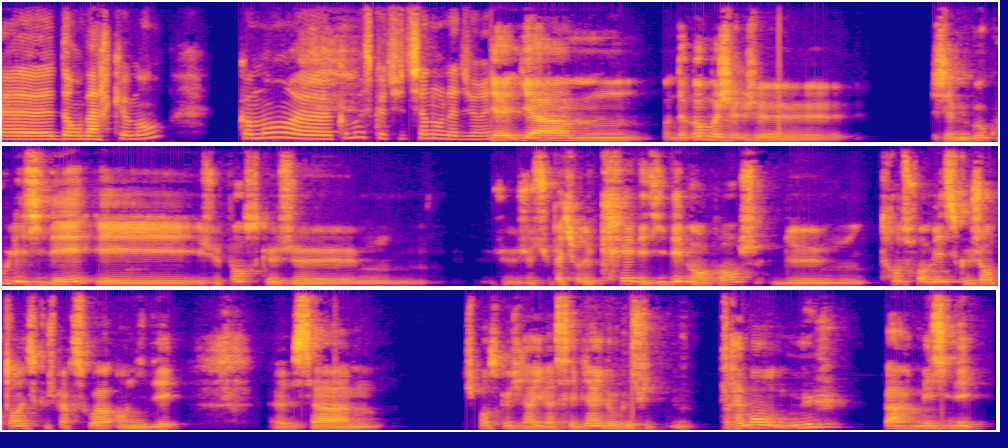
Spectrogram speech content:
euh, d'embarquement. Comment euh, comment est-ce que tu tiens dans la durée? Il y a, hum, d'abord moi je, je j'aime beaucoup les idées et je pense que je, je je suis pas sûr de créer des idées, mais en revanche de transformer ce que j'entends et ce que je perçois en idées. Euh, ça, je pense que j'y arrive assez bien et donc je suis vraiment mu par mes idées.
